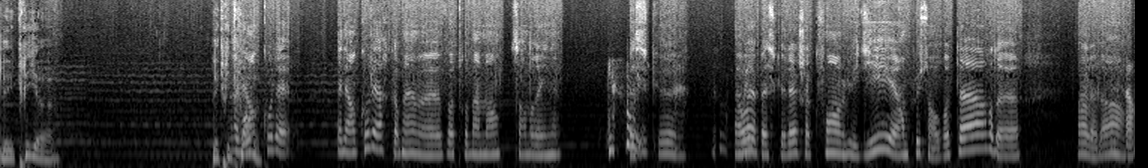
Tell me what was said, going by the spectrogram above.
Les cris. Euh, les cris de Elle est en colère. Elle est en colère quand même, euh, votre maman, Sandrine. Parce que. Ah ouais, parce que là, chaque fois, on lui dit, et en plus, on retarde. Oh là là. C'est ça.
